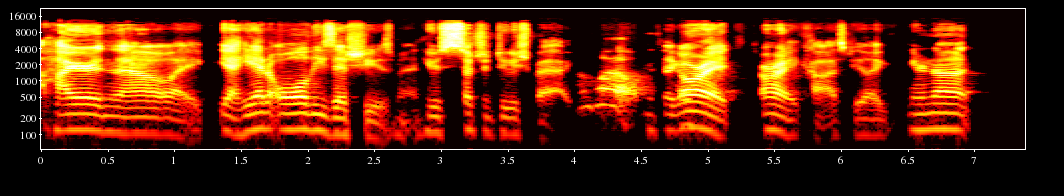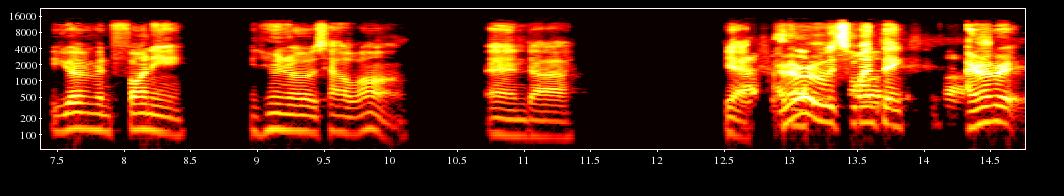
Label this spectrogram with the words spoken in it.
higher than now like yeah he had all these issues man he was such a douchebag oh, wow it's like all right all right cosby like you're not you haven't been funny in who knows how long and uh yeah, I remember it was one thing. I remember,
